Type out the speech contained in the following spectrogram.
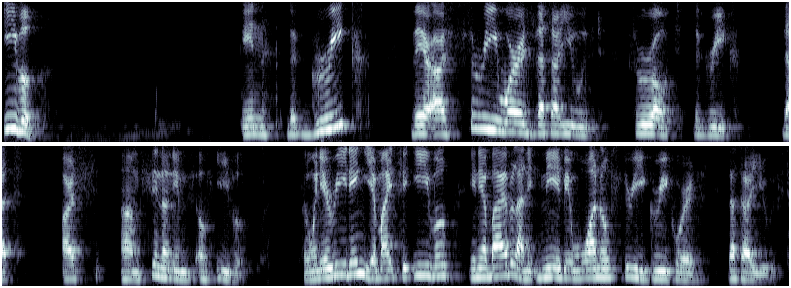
Evil in the Greek, there are three words that are used throughout the Greek that are um, synonyms of evil. So when you're reading, you might see evil in your Bible, and it may be one of three Greek words that are used.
